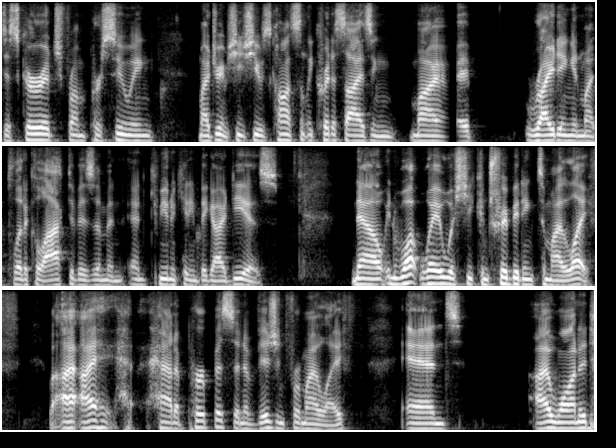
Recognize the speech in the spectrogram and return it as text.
discouraged from pursuing my dream. She she was constantly criticizing my writing and my political activism and, and communicating big ideas. Now, in what way was she contributing to my life? I, I had a purpose and a vision for my life, and I wanted,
